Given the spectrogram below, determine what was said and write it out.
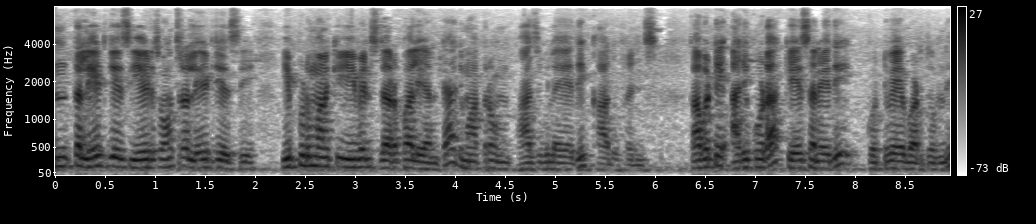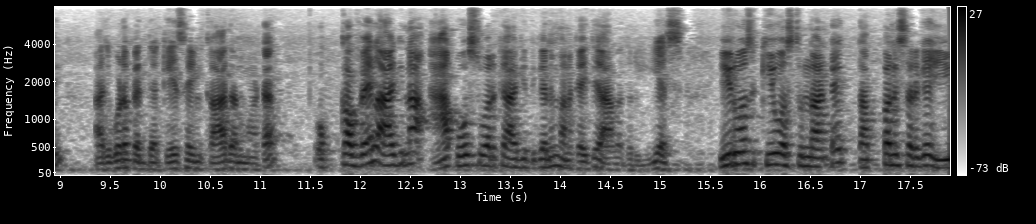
ఇంత లేట్ చేసి ఏడు సంవత్సరాలు లేట్ చేసి ఇప్పుడు మనకి ఈవెంట్స్ జరపాలి అంటే అది మాత్రం పాసిబుల్ అయ్యేది కాదు ఫ్రెండ్స్ కాబట్టి అది కూడా కేసు అనేది కొట్టివేయబడుతుంది. అది కూడా పెద్ద కేసు ఏం కాదనమాట ఒక్కవేళ ఆగినా ఆ పోస్ట్ వరకే ఆగిద్ది కానీ మనకైతే ఆగదు. ఎస్ ఈ రోజు క్యూ వస్తుందా అంటే తప్పనిసరిగా ఈ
